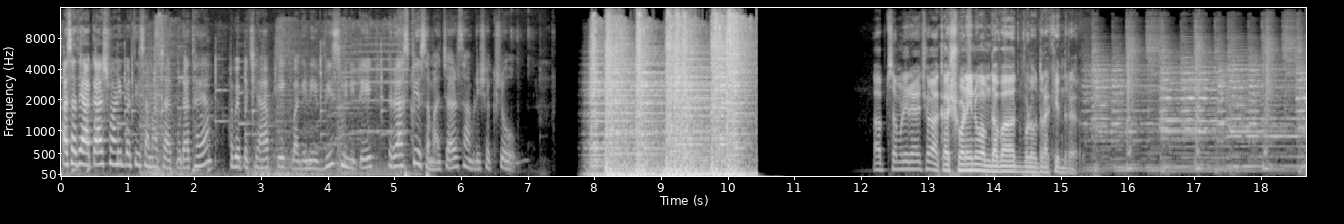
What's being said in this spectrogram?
આ સાથે આકાશવાણી પરથી સમાચાર પૂરા થયા. હવે પછી આપ એક વાગ્યે વીસ મિનિટે રાષ્ટ્રીય સમાચાર સાંભળી શકશો. આપ સાંભળી રહ્યા છો આકાશવાણીનું અમદાવાદ વડોદરા કેન્દ્ર.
